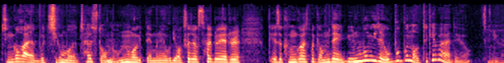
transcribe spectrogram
증거가 뭐 지금 뭐 찾을 수도 음. 없는 거기 때문에 우리 역사적 사료를 그래서 근거할 수밖에 없는데 윤봉 기자 이 부분은 어떻게 봐야 돼요? 우리가?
